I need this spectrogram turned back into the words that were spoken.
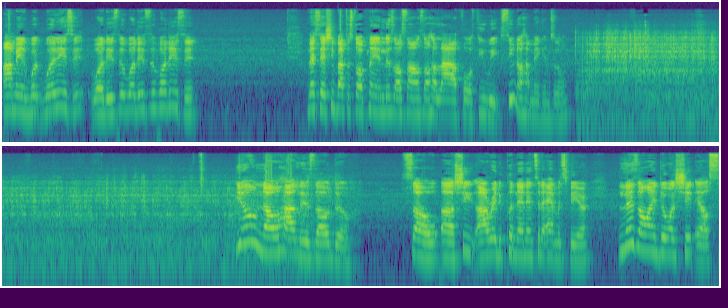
I mean, what what is it? What is it? What is it? What is it? They said she about to start playing Lizzo songs on her live for a few weeks. You know how Megan do. You know how Lizzo do. So uh, she already putting that into the atmosphere. Lizzo ain't doing shit else.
